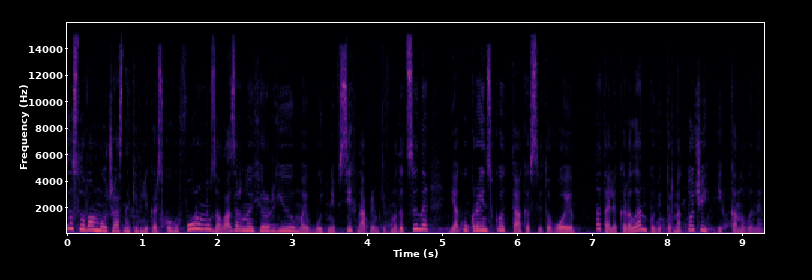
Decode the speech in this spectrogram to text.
За словами учасників лікарського форуму, за лазерною хірургією майбутнє всіх напрямків медицини, як української, так і світової. Наталя Кириленко, Віктор Наточий, Вікка Новини.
